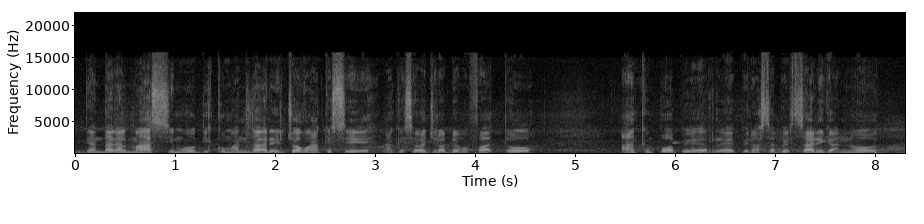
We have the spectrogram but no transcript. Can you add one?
di andare al massimo, di comandare il gioco, anche se, anche se oggi l'abbiamo fatto anche un po' per, per i nostri avversari che hanno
